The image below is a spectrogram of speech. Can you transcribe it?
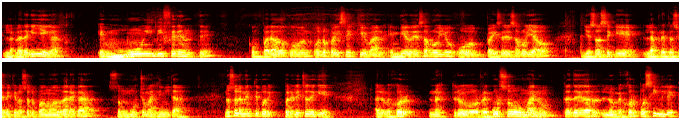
la plata que llega es muy diferente comparado con otros países que van en vía de desarrollo o países desarrollados. Y eso hace que las prestaciones que nosotros podamos dar acá son mucho más limitadas. No solamente por, por el hecho de que a lo mejor nuestro recurso humano trata de dar lo mejor posible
